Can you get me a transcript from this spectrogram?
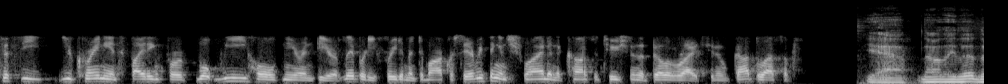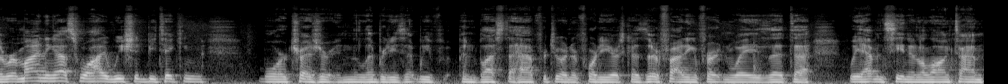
to see Ukrainians fighting for what we hold near and dear liberty, freedom, and democracy, everything enshrined in the Constitution and the Bill of Rights. You know, God bless them. Yeah, no, they, they're reminding us why we should be taking more treasure in the liberties that we've been blessed to have for 240 years because they're fighting for it in ways that uh, we haven't seen in a long time.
